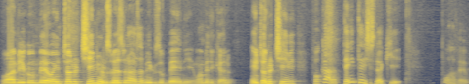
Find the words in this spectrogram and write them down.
um amigo meu entrou no time, um dos meus melhores amigos, o Benny, um americano, entrou no time, falou, cara, tenta isso daqui. Porra, velho,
